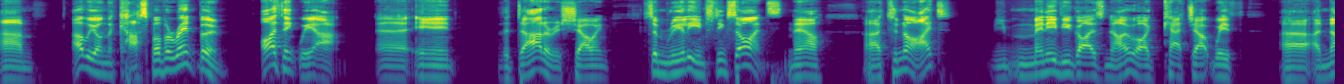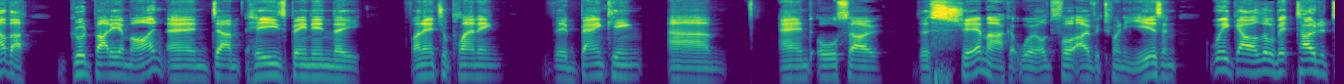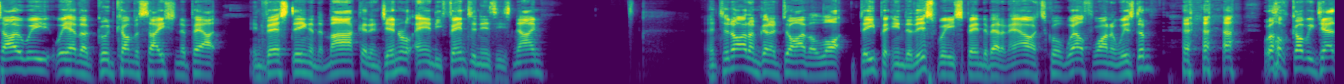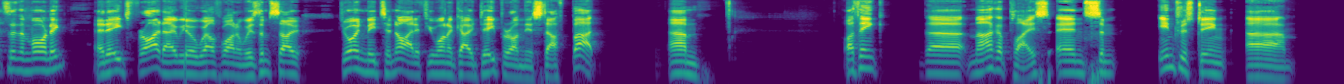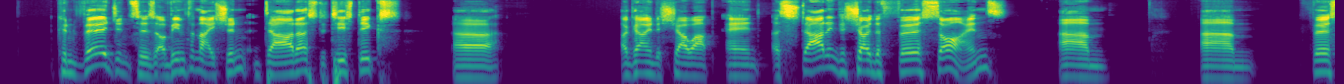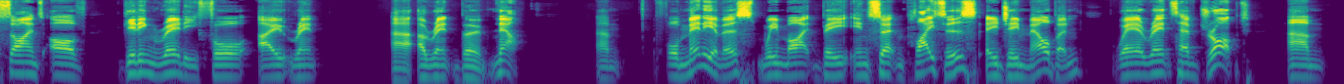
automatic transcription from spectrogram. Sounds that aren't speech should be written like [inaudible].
um, are we on the cusp of a rent boom? I think we are. Uh, and the data is showing some really interesting signs. Now, uh, tonight, you, many of you guys know I catch up with uh, another good buddy of mine, and um, he's been in the financial planning, the banking, um, and also the share market world for over 20 years. And we go a little bit toe to toe. We we have a good conversation about investing and the market in general. Andy Fenton is his name. And tonight I'm going to dive a lot deeper into this. We spend about an hour. It's called Wealth, Wine and Wisdom. [laughs] Wealth Coffee Chats in the morning. And each Friday we do Wealth, Wine and Wisdom. So join me tonight if you want to go deeper on this stuff. But um, I think the marketplace and some interesting um, convergences of information, data, statistics uh, are going to show up and are starting to show the first signs, um, um, first signs of getting ready for a rent uh, a rent boom. Now, um, for many of us, we might be in certain places, e.g., Melbourne, where rents have dropped um,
